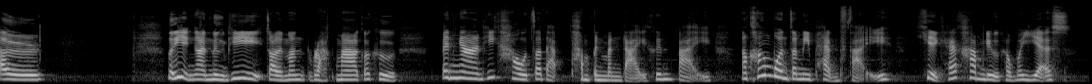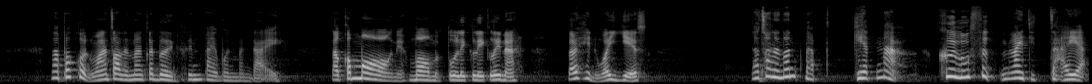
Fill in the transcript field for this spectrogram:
เออแล้วอีกงานหนึ่งที่จอร์แดนนอนรักมากก็คือ เป็นงานที่เขาจะแบบทำเป็นบันไดขึ้นไป แล้วข้างบนจะมีแผ่นใส เขียนแค่คำเดียวคือคำว่า yes แล้วปรากฏว่าจอร์แดนนอนก็เดินขึ้นไปบนบันได แล้วก็มองเนี่ยมองแบบตัวเล็กๆเลยนะ แล้วเห็นว่า yes แล้วจอร์แดนนอนแบบ เก็ตน่ะ คือรู้สึกในจิตใจอะ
